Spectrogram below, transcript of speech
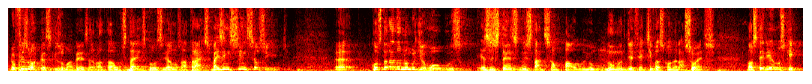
Eu fiz uma pesquisa uma vez, era há uns 10, 12 anos atrás, mas em síntese é o seguinte. É, considerado o número de roubos existentes no estado de São Paulo e o número de efetivas condenações, nós teríamos que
